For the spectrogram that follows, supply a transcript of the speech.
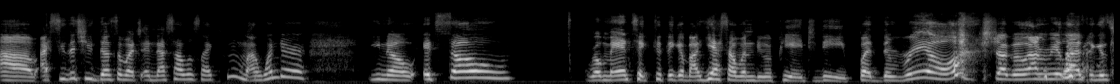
um, I see that you've done so much. And that's why I was like, hmm, I wonder, you know, it's so romantic to think about yes i want to do a phd but the real struggle i'm realizing is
